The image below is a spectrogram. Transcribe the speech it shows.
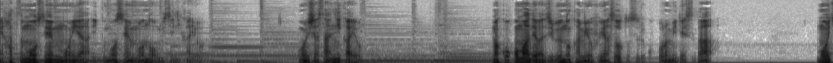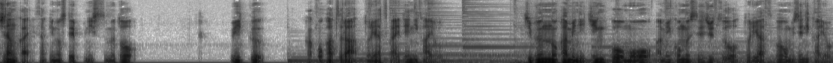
ー、発毛専門や育毛専門のお店に通う。お医者さんに通う。まあ、ここまでは自分の髪を増やそうとする試みですが、もう一段階先のステップに進むと、ウィッグ、過去カツラ取扱店に通う。自分の髪に人工毛を編み込む施術を取り扱うお店に通う。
